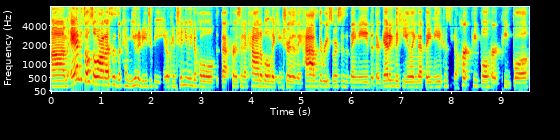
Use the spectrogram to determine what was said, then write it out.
um, and it's also on us as a community to be, you know, continuing to hold that person accountable, making sure that they have the resources that they need, that they're getting the healing that they need, because you know, hurt people hurt people,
